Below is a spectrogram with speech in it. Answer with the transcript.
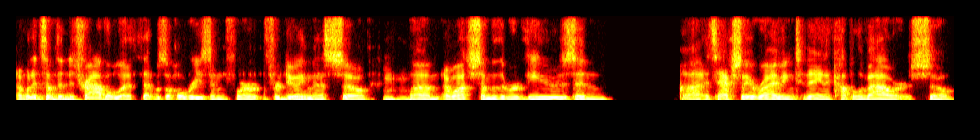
I wanted something to travel with. That was the whole reason for for doing this. So mm-hmm. um, I watched some of the reviews, and uh, it's actually arriving today in a couple of hours. So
